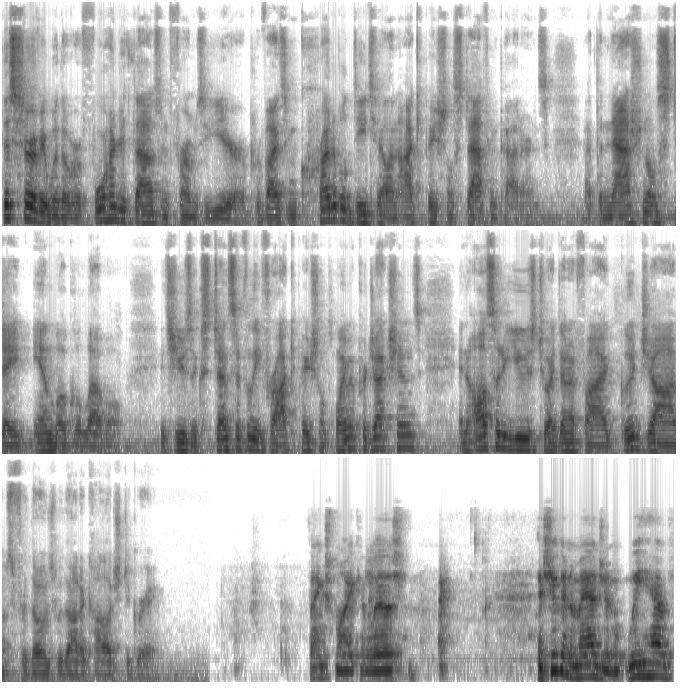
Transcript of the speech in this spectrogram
This survey, with over 400,000 firms a year, provides incredible detail on occupational staffing patterns at the national, state, and local level. It's used extensively for occupational employment projections and also to use to identify good jobs for those without a college degree. Thanks, Mike and Liz. As you can imagine, we have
